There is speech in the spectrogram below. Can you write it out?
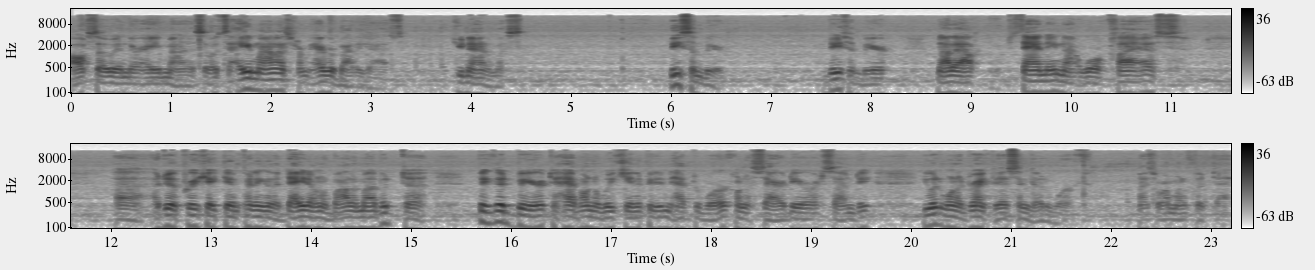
also in their A minus. So it's A minus from everybody, guys. It's unanimous. Decent beer decent beer. Not outstanding, not world class. Uh, I do appreciate them putting the date on the bottom of it. Uh, be good beer to have on the weekend if you didn't have to work on a Saturday or a Sunday. You wouldn't want to drink this and go to work. That's where I'm going to put that.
